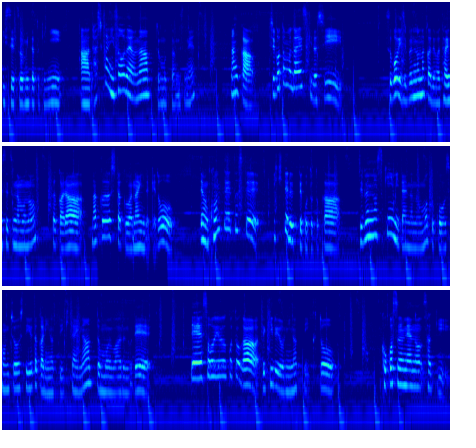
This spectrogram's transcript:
一節を見た時にああ確かにそうだよなって思ったんですね。なんか仕事も大好きだしすごい自分の中では大切なものだからなくしたくはないんだけどでも根底として生きてるってこととか自分の好きみたいなのをもっとこう尊重して豊かになっていきたいなって思いはあるのででそういうことができるようになっていくとここ数年のさっき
